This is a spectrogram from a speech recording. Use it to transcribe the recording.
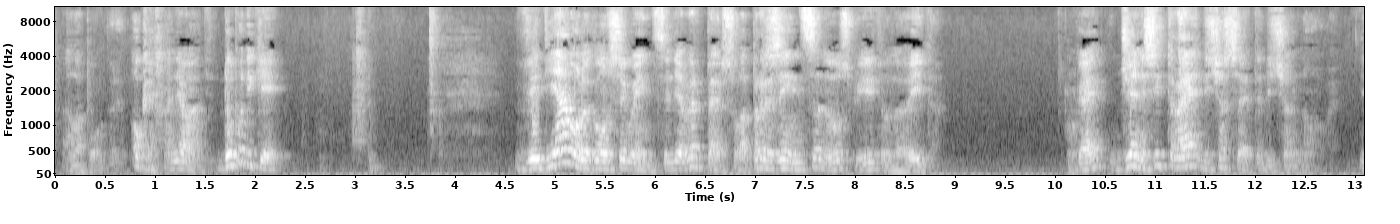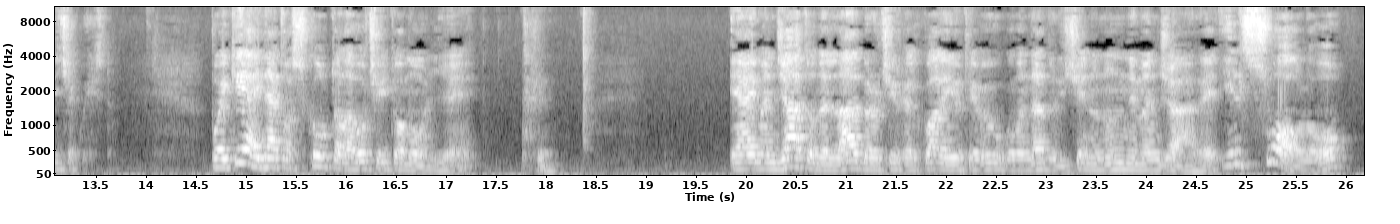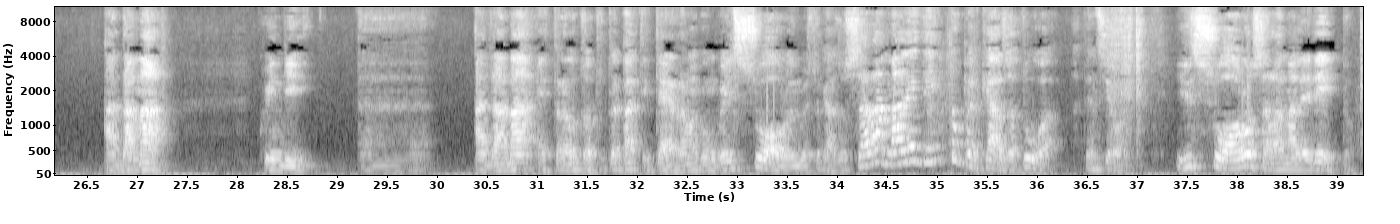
alla polvere. Ok, andiamo avanti. Dopodiché vediamo le conseguenze di aver perso la presenza dello spirito della vita. Ok? Genesi 3, 17 19 dice questo. Poiché hai dato ascolto alla voce di tua moglie, e hai mangiato dell'albero circa il quale io ti avevo comandato dicendo non ne mangiare, il suolo, Adamà, quindi eh, Adamà è tradotto da tutte le parti terra, ma comunque il suolo in questo caso sarà maledetto per causa tua. Attenzione, il suolo sarà maledetto.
